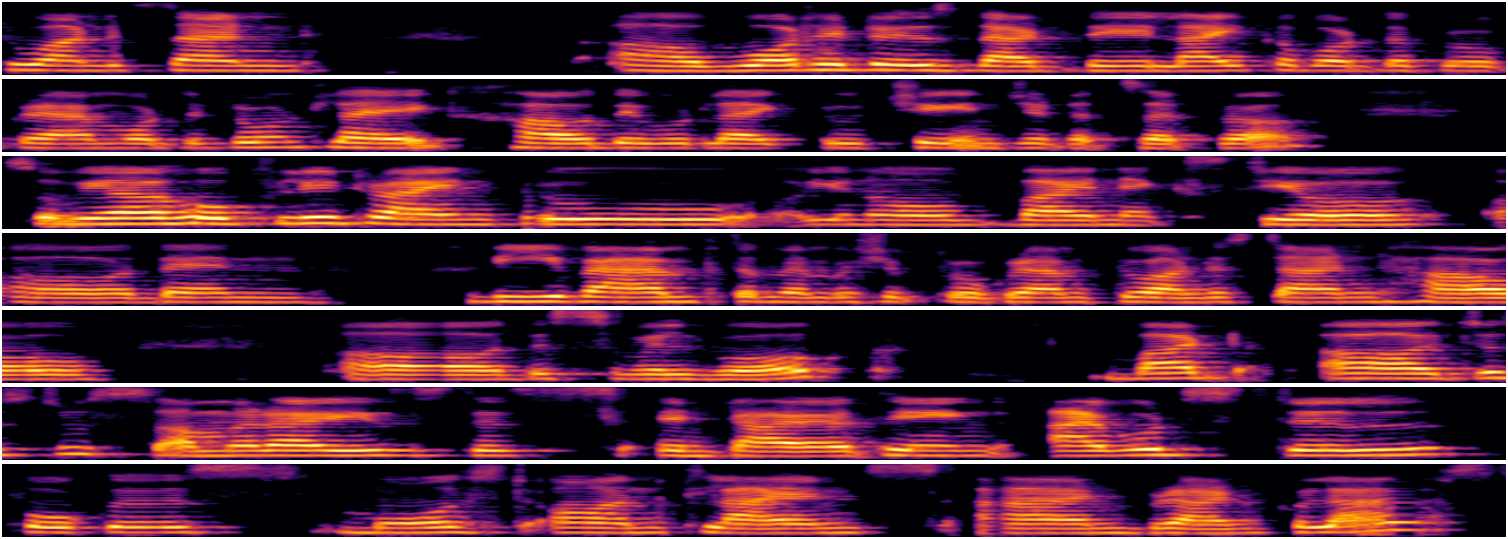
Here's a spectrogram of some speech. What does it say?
to understand uh, what it is that they like about the program, what they don't like, how they would like to change it, etc. So we are hopefully trying to, you know, by next year, uh, then revamp the membership program to understand how uh, this will work. But uh, just to summarize this entire thing, I would still focus most on clients and brand collabs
